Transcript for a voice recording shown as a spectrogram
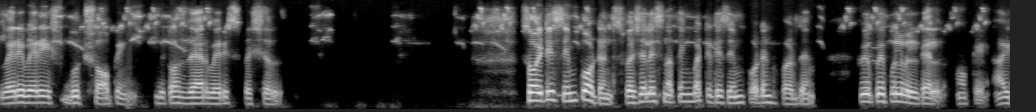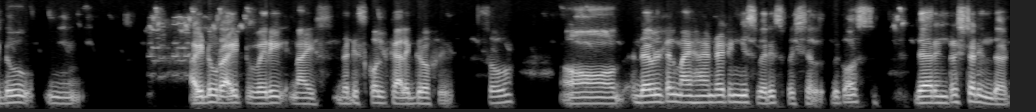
very very good shopping because they are very special. So it is important. Special is nothing but it is important for them. Few people will tell, okay, I do mm, I do write very nice. That is called calligraphy. So they will tell my handwriting is very special because they are interested in that.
